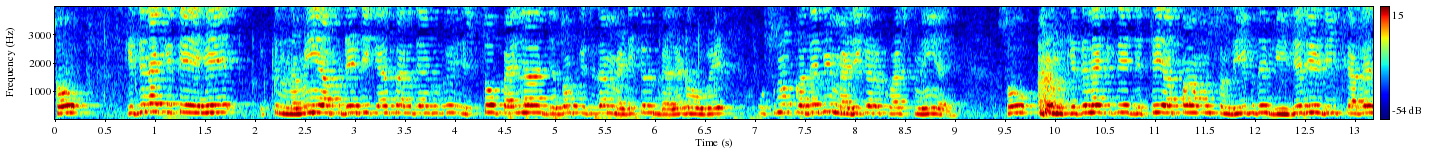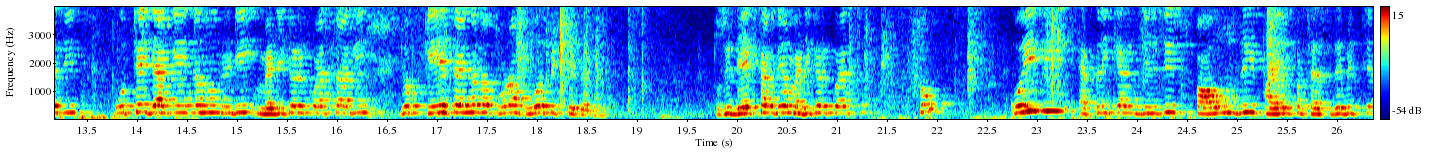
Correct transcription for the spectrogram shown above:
ਸੋ ਕਿਤੇ ਨਾ ਕਿਤੇ ਇਹ ਇੱਕ ਨਵੀਂ ਅਪਡੇਟ ਹੀ ਕਹਿ ਸਕਦੇ ਹਾਂ ਕਿਉਂਕਿ ਇਸ ਤੋਂ ਪਹਿਲਾਂ ਜਦੋਂ ਕਿਸੇ ਦਾ ਮੈਡੀਕਲ ਵੈਲਿਡ ਹੋਵੇ, ਉਸ ਨੂੰ ਕਦੇ ਵੀ ਮੈਡੀਕਲ ਰਿਕੁਐਸਟ ਨਹੀਂ ਆਈ। ਸੋ ਕਿਤੇ ਨਾ ਕਿਤੇ ਜਿੱਥੇ ਆਪਾਂ ਹੁਣ ਸੰਦੀਪ ਦੇ ਵੀਜ਼ੇ ਦੀ ਰੀਡ ਕਰ ਰਹੇ ਸੀ, ਉੱਥੇ ਜਾ ਕੇ ਇਹਨਾਂ ਨੂੰ ਜਿਹੜੀ ਮੈਡੀਕਲ ਰਿਕੁਐਸਟ ਆ ਗਈ, ਜੋ ਕੇਸ ਹੈ ਇਹਨਾਂ ਦਾ ਥੋੜਾ ਹੋਰ ਪਿੱਛੇ ਪੈ ਗਿਆ। ਤੁਸੀਂ ਦੇਖ ਸਕਦੇ ਹੋ ਮੈਡੀਕਲ ਰਿਕੁਐਸਟ ਸੋ ਕੋਈ ਵੀ ਐਪਲੀਕੈਂਟ ਜਿਸ ਦੀ ਸਪਾਊਸ ਦੀ ਫਾਈਲ ਪ੍ਰੋਸੈਸ ਦੇ ਵਿੱਚ ਹੈ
